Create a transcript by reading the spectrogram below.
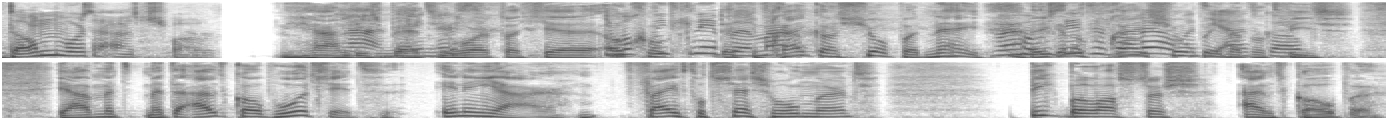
dan wordt er uitgesproken. Ja, Lisbeth, je hoort dat je, je ook mocht niet knippen, dat je maar... vrij kan shoppen. Nee, maar hoe je kan ook vrij shoppen in dat advies. Ja, met, met de uitkoop hoe het zit. In een jaar, 5 tot 600 piekbelasters uitkopen.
